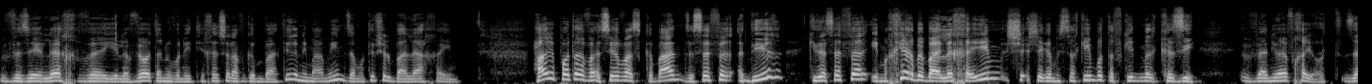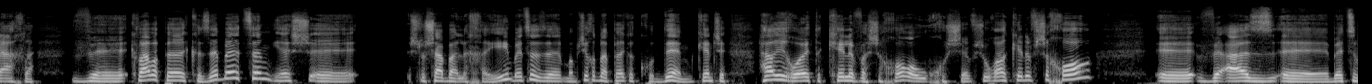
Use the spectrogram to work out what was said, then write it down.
וזה ילך וילווה אותנו ואני אתייחס אליו גם בעתיד, אני מאמין, זה המוטיב של בעלי החיים. הארי פוטר והסיר ואזקבאן זה ספר אדיר, כי זה ספר עם הכי הרבה בעלי חיים ש- שגם משחקים בו תפקיד מרכזי. ואני אוהב חיות, זה אחלה. וכבר בפרק הזה בעצם יש אה, שלושה בעלי חיים, בעצם זה ממשיך עוד מהפרק הקודם, כן, שהארי רואה את הכלב השחור, או הוא חושב שהוא ראה כלב שחור, אה, ואז אה, בעצם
